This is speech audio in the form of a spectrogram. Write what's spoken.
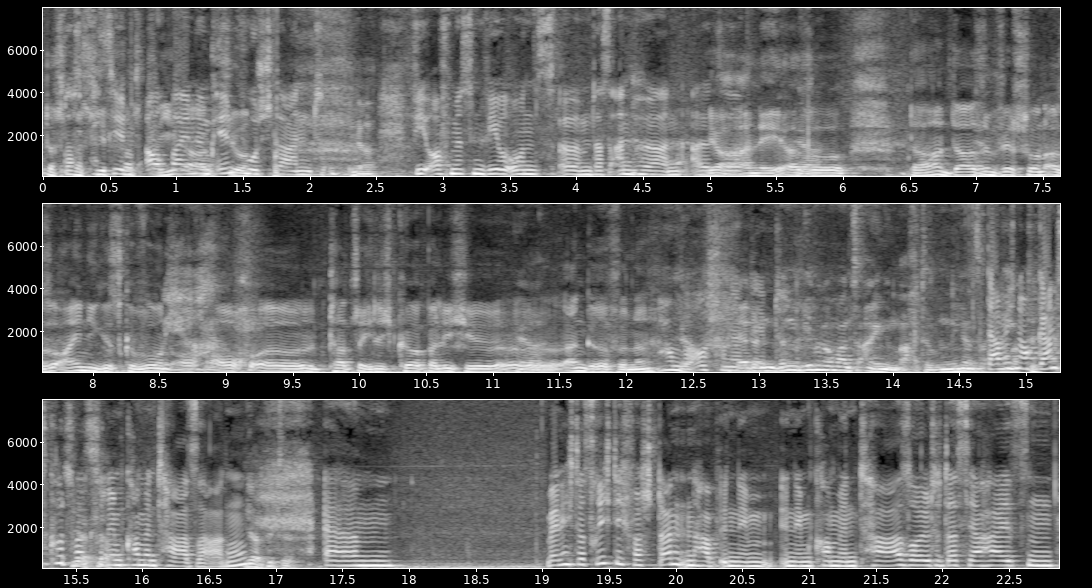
das passiert fast bei auch bei einem Aktion. Infostand. Ja. Wie oft müssen wir uns ähm, das anhören? Also, Ja, nee, also da und da sind wir schon also einiges gewohnt, auch, auch äh, tatsächlich körperliche äh, Ja. Angriffe. Ne? haben wir auch schon Ja, dann, erlebt. dann gehen wir noch mal ans Eingemachte. Und nicht ans Darf ich noch Eingemachte. ganz kurz ja, was zu dem Kommentar sagen? Ja, bitte. Ähm, wenn ich das richtig verstanden habe in dem, in dem Kommentar, sollte das ja heißen,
